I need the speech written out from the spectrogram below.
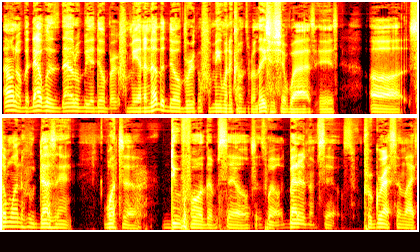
I don't know, but that was that would be a deal breaker for me. And another deal breaker for me when it comes to relationship wise is uh someone who doesn't want to do for themselves as well, better themselves, progress in life.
